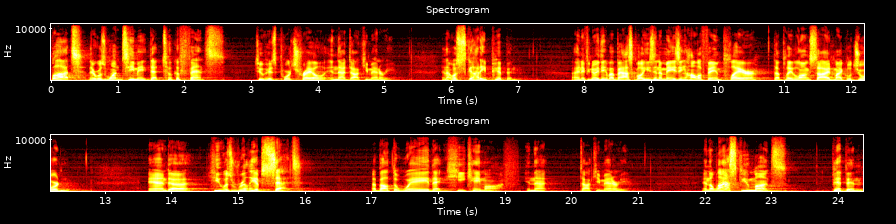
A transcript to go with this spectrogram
But there was one teammate that took offense to his portrayal in that documentary, and that was Scottie Pippen. And if you know anything about basketball, he's an amazing Hall of Fame player that played alongside Michael Jordan. And uh, he was really upset about the way that he came off in that documentary. In the last few months, Pippen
